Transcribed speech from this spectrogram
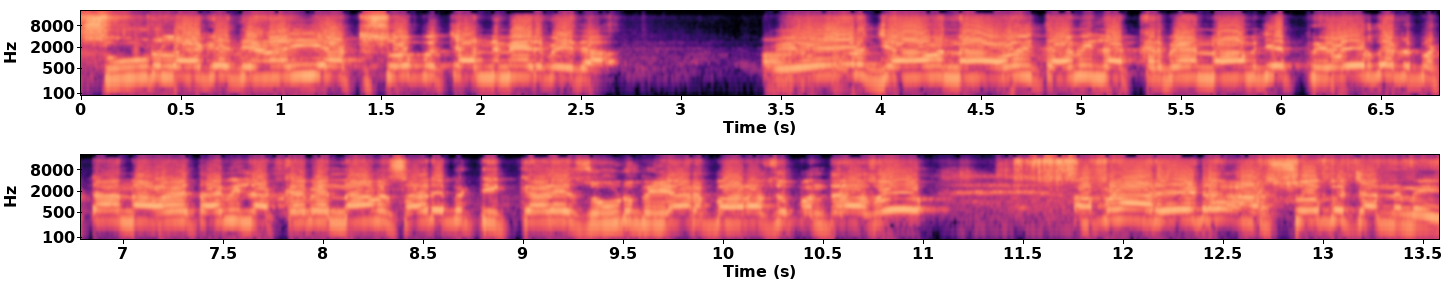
ਸੂਟ ਲਾ ਕੇ ਦੇਣਾ ਜੀ 895 ਰੁਪਏ ਦਾ। ਪਿਓਰ ਜਾਮ ਨਾ ਹੋਈ ਤਾਂ ਵੀ ਲੱਖ ਰੁਪਏ ਨਾਮ, ਜੇ ਪਿਓਰ ਦਾ ਦੁਪੱਟਾ ਨਾ ਹੋਇਆ ਤਾਂ ਵੀ ਲੱਖ ਰੁਪਏ ਨਾਮ। ਸਾਰੇ ਬੁਟੀਕ ਵਾਲੇ ਸੂਟ ਬਾਜ਼ਾਰ 1200 1500 ਆਪਣਾ ਰੇਟ 895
